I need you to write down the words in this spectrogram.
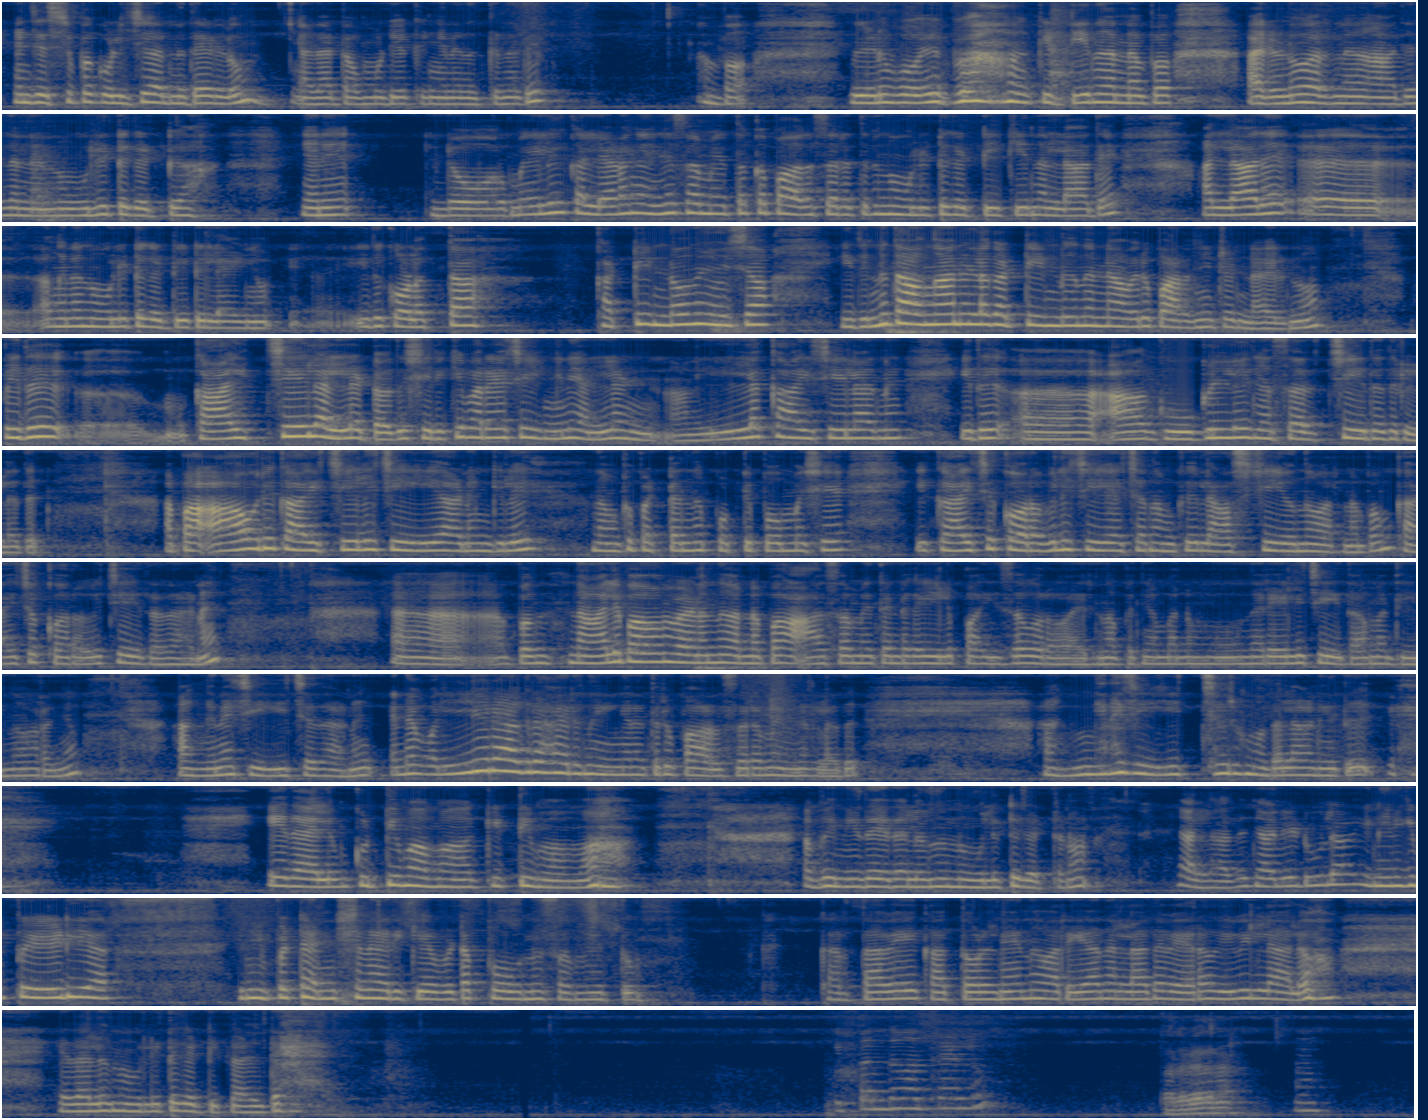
ഞാൻ ജസ്റ്റ് ഇപ്പോൾ കുളിച്ച് വന്നതേ ഉള്ളൂ. അതാട്ടോ മുടിയൊക്കെ ഇങ്ങനെ നിൽക്കുന്നത്. അപ്പോൾ വീണ് പോയപ്പോൾ കിട്ടിയെന്ന് പറഞ്ഞപ്പോൾ അരുണ് പറഞ്ഞ് ആദ്യം തന്നെ നൂലിട്ട് കെട്ടുക. ഞാൻ എന്റെ ഓർമ്മയിൽ കല്യാണം കഴിഞ്ഞ സമയത്തൊക്കെ പാദസരത്തിന് നൂലിട്ട് കെട്ടിക്ക് എന്നല്ലാതെ അല്ലാതെ അങ്ങനെ നൂലിട്ട് കെട്ടിയിട്ടില്ല ഇനിയും ഇത് കൊളത്ത കട്ടി ഉണ്ടോയെന്ന് ചോദിച്ചാൽ ഇതിന് താങ്ങാനുള്ള കട്ടി ഉണ്ട് എന്ന് തന്നെ അവർ പറഞ്ഞിട്ടുണ്ടായിരുന്നു. അപ്പം ഇത് കാഴ്ചയിലല്ല കേട്ടോ ഇത് ശരിക്കും പറയാച്ചാൽ ഇങ്ങനെയല്ല. നല്ല കാഴ്ചയിലാണ് ഇത് ആ ഗൂഗിളിൽ ഞാൻ സെർച്ച് ചെയ്തതുള്ളത്. അപ്പോൾ ആ ഒരു കാഴ്ചയിൽ ചെയ്യുകയാണെങ്കിൽ നമുക്ക് പെട്ടെന്ന് പൊട്ടിപ്പോകും പക്ഷേ ഈ കാഴ്ച കുറവിൽ ചെയ്യുക വെച്ചാൽ നമുക്ക് ലാസ്റ്റ് ചെയ്യുമെന്ന് പറഞ്ഞപ്പം കാഴ്ച കുറവ് ചെയ്തതാണ് അപ്പം നാല് പാവം വേണമെന്ന് പറഞ്ഞപ്പോൾ ആ സമയത്ത് എന്റെ കയ്യിൽ പൈസ കുറവായിരുന്നു. അപ്പം ഞാൻ പറഞ്ഞു മൂന്നരയിൽ ചെയ്താൽ മതി എന്ന് പറഞ്ഞു. അങ്ങനെ ചെയ്യിച്ചതാണ്. എന്റെ വലിയൊരാഗ്രഹമായിരുന്നു ഇങ്ങനത്തെ ഒരു പാദസരം എന്നുള്ളത്. അങ്ങനെ ചെയ്യിച്ചൊരു മുതലാണിത്. ഏതായാലും കുട്ടി മാമ കിട്ടി മാമ. അപ്പം ഇനി ഇത് ഏതായാലും ഒന്ന് നൂലിട്ട് കെട്ടണം. അല്ലാതെ ഞാൻ ഇടൂല. ഇനി എനിക്ക് പേടിയാ. ഇനിയിപ്പോൾ ടെൻഷനായിരിക്കും എവിടെ പോകുന്ന സമയത്തും. കർത്താവെ കാത്തോളണേന്ന് പറയാന്നല്ലാതെ വേറെ ഒഴിവില്ലാലോ. ഏതായാലും നൂലിട്ട് കെട്ടിക്കാളുടെ എന്ത് മാത്രമേ ഉള്ളൂ തലവേദന.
